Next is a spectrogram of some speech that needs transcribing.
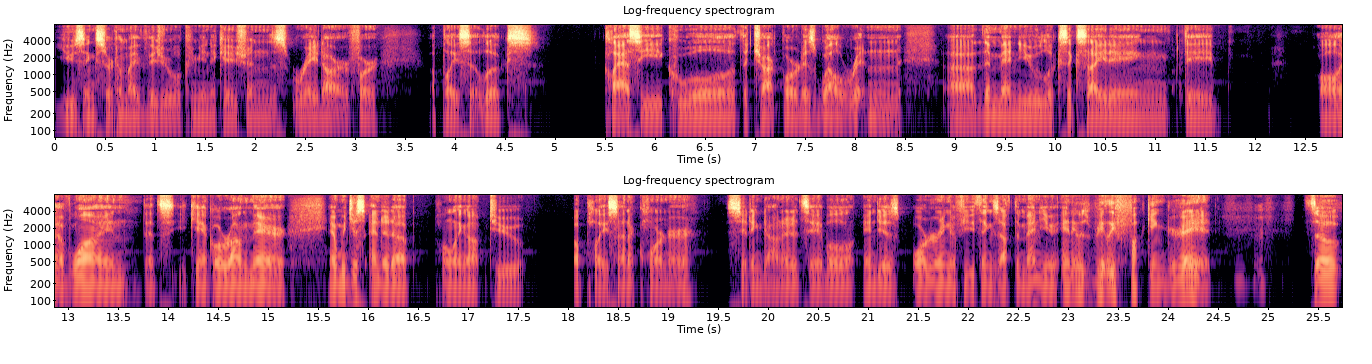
using sort of my visual communications radar for a place that looks classy, cool. The chalkboard is well written. Uh, the menu looks exciting. They all have wine. That's you can't go wrong there. And we just ended up pulling up to a place on a corner, sitting down at a table and just ordering a few things off the menu, and it was really fucking great. So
